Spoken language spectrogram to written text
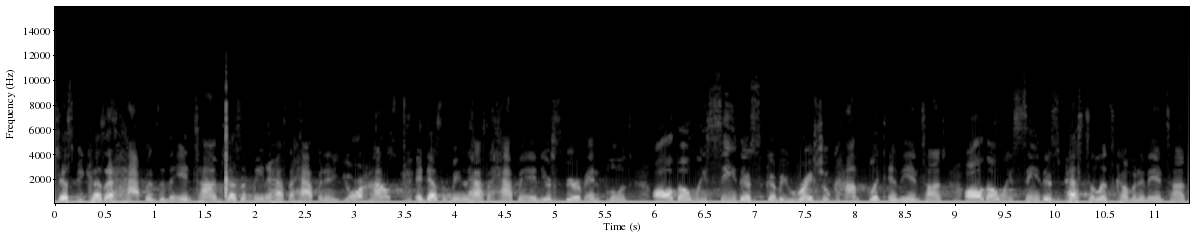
just because it happens in the end times doesn't mean it has to happen in your house and doesn't mean it has to happen in your sphere of influence. Although we see there's going to be racial conflict in the end times, although we see there's pestilence coming in the end times,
